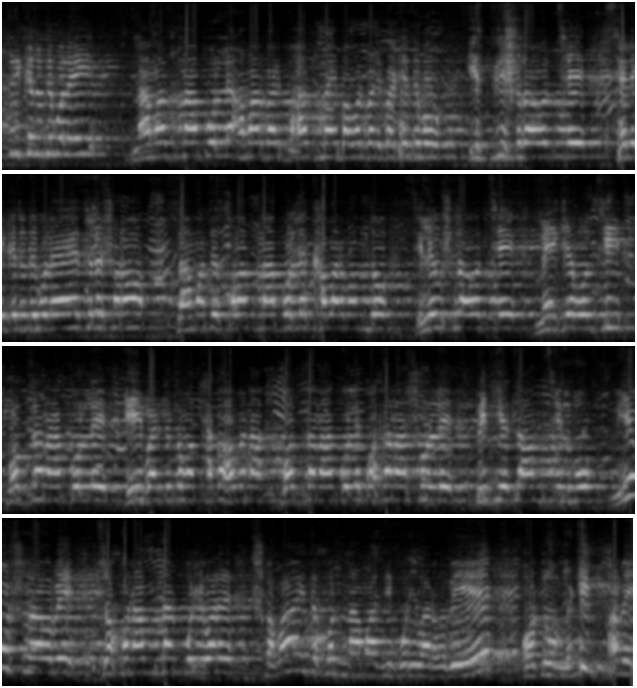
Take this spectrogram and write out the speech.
স্ত্রীকে যদি বলে নামাজ না পড়লে আমার বাড়ি ভাত নাই, বাবার বাড়ি পাঠিয়ে দেবো। স্ত্রী সোজা হচ্ছে, ছেলেকে যদি বলে ছেলে, শোনো, জামাতে সলাপ না পড়লে খাবার বন্ধ। ছেলেও সোজা হচ্ছে, মেয়েকে বলছি, বদনা না করলে এই বাড়িতে তোমার থাকা হবে না, বদনা না করলে কথা না শুনলে পিটিয়ে চাম ছিলব। মেয়েও সোজা হবে, যখন আপনার পরিবারের সবাই যখন নামাজি পরিবার হবে অটোমেটিক ভাবে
